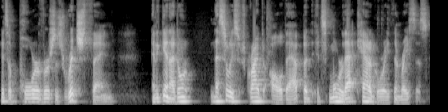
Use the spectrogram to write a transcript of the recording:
it's a poor versus rich thing. And again, I don't necessarily subscribe to all of that, but it's more that category than racist.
